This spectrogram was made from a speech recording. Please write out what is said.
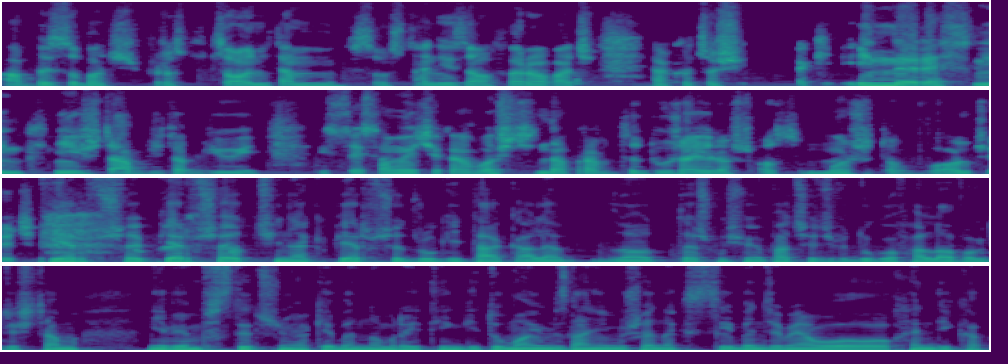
aby zobaczyć po prostu co oni tam są w stanie zaoferować jako coś, jaki inny wrestling niż WWE. I z tej samej ciekawości naprawdę duża ilość osób może to włączyć. Pierwszy, pierwszy odcinek, pierwszy, drugi tak, ale no też musimy patrzeć długofalowo gdzieś tam, nie wiem, w styczniu jakie będą ratingi. Tu moim zdaniem już NXT będzie miało handicap.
